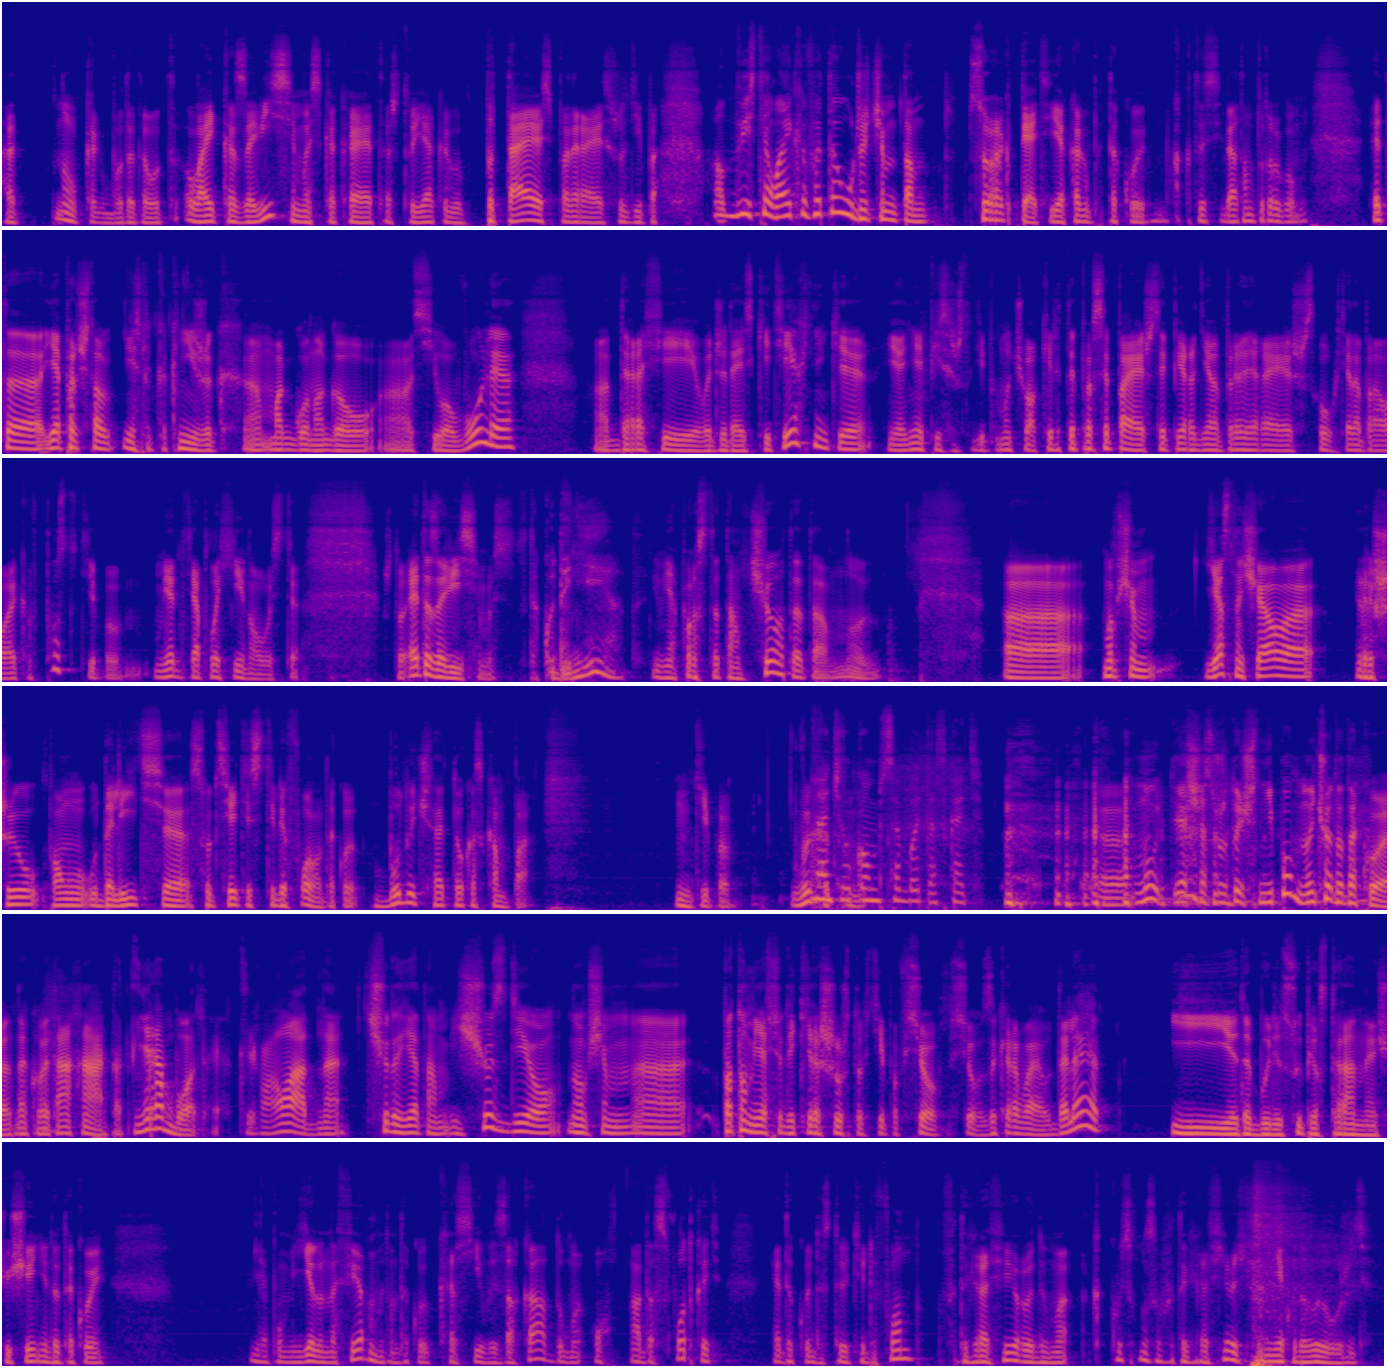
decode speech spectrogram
а, ну, как бы вот эта вот лайкозависимость какая-то, что я как бы пытаюсь понравиться, что типа, а 200 лайков — это лучше, чем там 45. Я как бы такой, ну, как-то себя там по-другому. Это я прочитал несколько книжек э, МакГонагал э, «Сила воли», э, Дорофеева «Джедайские техники», и они описывают, что, типа, ну, чувак, если ты просыпаешься, первый день проверяешь, сколько у тебя набрало лайков пост, типа, у меня для тебя плохие новости, что это зависимость. Ты такой, да нет, у меня просто там что-то там, ну... А, В общем, я сначала решил, по-моему, удалить э, соцсети с телефона. Такой, буду читать только с компа. Ну, типа, выход... Начал комп с собой таскать. Э, Ну, я сейчас уже точно не помню, но что-то такое. Такое, ага, так не работает. Типа, ладно. Что-то я там еще сделал. Ну, в общем, э, потом я все-таки решил, что типа все, все, закрываю, удаляю. И это были супер странные ощущения. Ты такой, я помню, еду на ферму, там такой красивый закат, думаю, о, надо сфоткать. Я такой достаю телефон, фотографирую, думаю, а какой смысл фотографировать, если некуда выложить?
